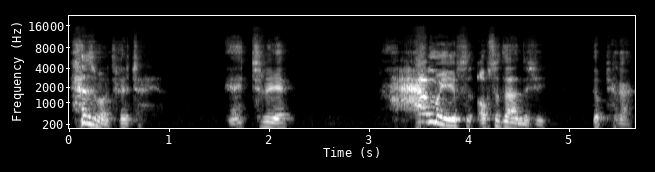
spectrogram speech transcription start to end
한숨을 들었잖아요. 애초에 아무 일 없- 없었다는 듯이 또 배가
